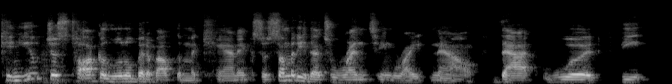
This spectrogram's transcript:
can you just talk a little bit about the mechanics? So, somebody that's renting right now that would be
